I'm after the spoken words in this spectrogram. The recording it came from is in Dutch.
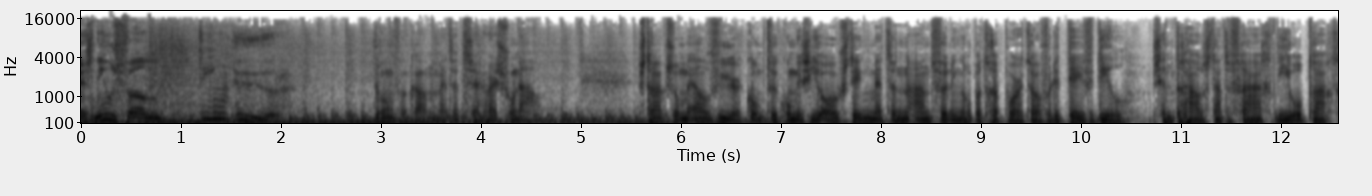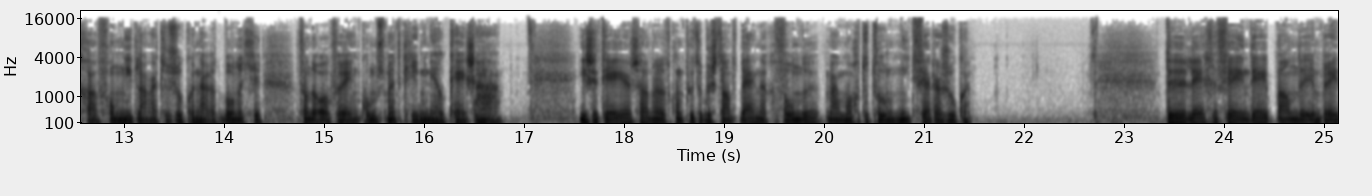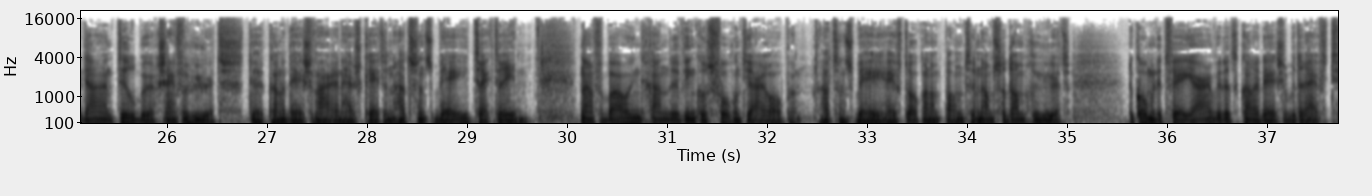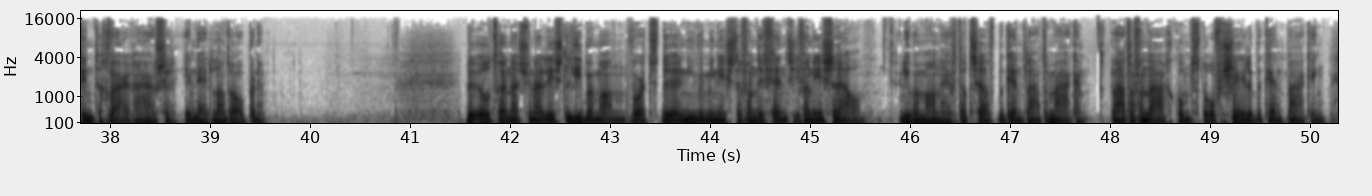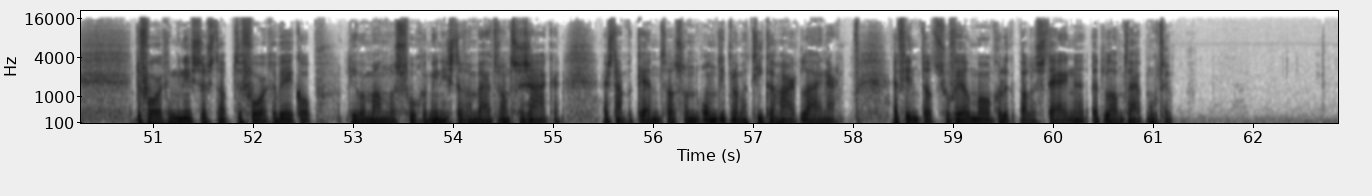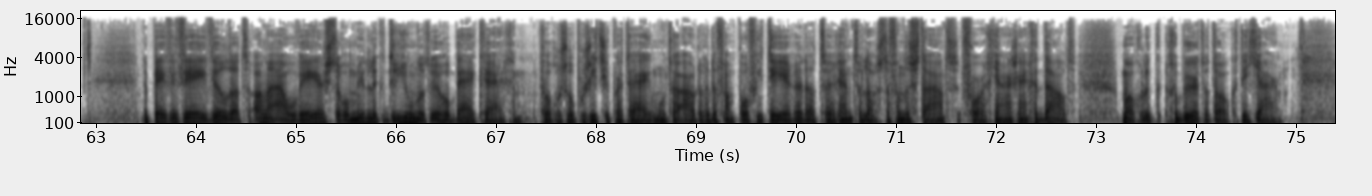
is nieuws van 10 uur. Jeroen van Kan met het NOS. Straks om 11 uur komt de commissie Oosting met een aanvulling op het rapport over de tevendeal. Centraal staat de vraag wie opdracht gaf om niet langer te zoeken naar het bonnetje van de overeenkomst met crimineel Kees H. ICT'ers hadden het computerbestand bijna gevonden, maar mochten toen niet verder zoeken. De lege V&D-panden in Breda en Tilburg zijn verhuurd. De Canadese warenhuisketen Hudson's Bay trekt erin. Na een verbouwing gaan de winkels volgend jaar open. Hudson's Bay heeft ook al een pand in Amsterdam gehuurd. De komende twee jaar wil het Canadese bedrijf 20 warenhuizen in Nederland openen. De ultranationalist Lieberman wordt de nieuwe minister van Defensie van Israël. Lieberman heeft dat zelf bekend laten maken. Later vandaag komt de officiële bekendmaking. De vorige minister stapte vorige week op. Lieberman was vroeger minister van Buitenlandse Zaken. Hij staat bekend als een ondiplomatieke hardliner. Hij vindt dat zoveel mogelijk Palestijnen het land uit moeten. De PVV wil dat alle AOW'ers er onmiddellijk 300 euro bij krijgen. Volgens de oppositiepartij moeten ouderen ervan profiteren dat de rentelasten van de staat vorig jaar zijn gedaald. Mogelijk gebeurt dat ook dit jaar.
